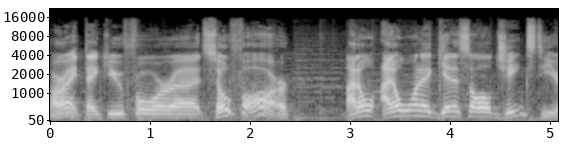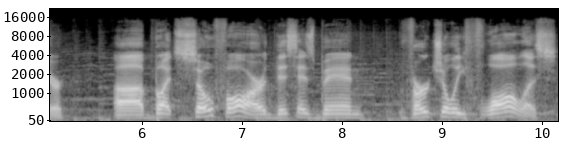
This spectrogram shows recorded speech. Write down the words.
All right. Thank you for uh, so far. I don't. I don't want to get us all jinxed here, uh, but so far this has been virtually flawless.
